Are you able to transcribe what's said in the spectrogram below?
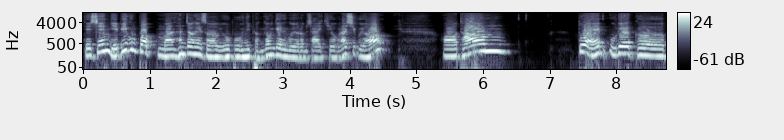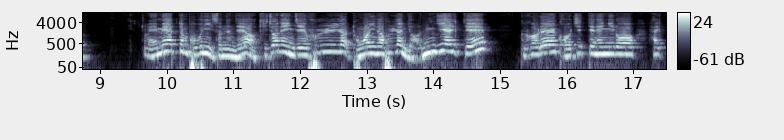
대신 예비군법만 한정해서 이 부분이 변경되는 거 여러분 잘 기억을 하시고요. 어, 다음 또 우리가 그 좀 애매했던 부분이 있었는데요. 기존에 이제 훈련, 동원이나 훈련 연기할 때 그거를 거짓된 행위로 할,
